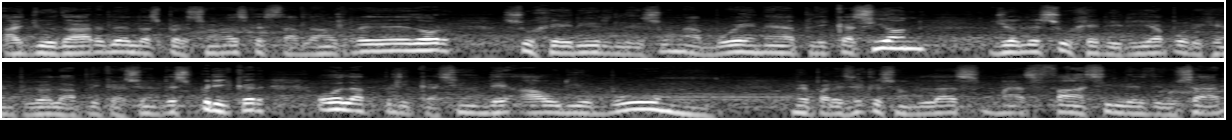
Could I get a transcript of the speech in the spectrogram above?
ayudarle a las personas que están alrededor, sugerirles una buena aplicación. Yo les sugeriría, por ejemplo, la aplicación de Spreaker o la aplicación de Audio Boom. Me parece que son las más fáciles de usar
